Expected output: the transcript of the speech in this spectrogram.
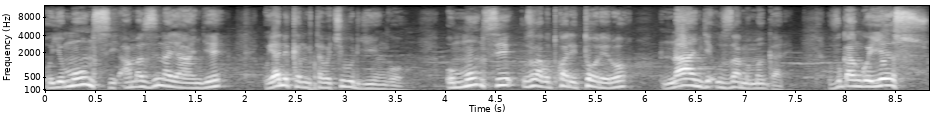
Uyu munsi amazina yanjye uyandike mu gitabo cy'ubugingo. Umunsi uzaza gutwara itorero nanjye uzamamagare. Uvuga ngo yesu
